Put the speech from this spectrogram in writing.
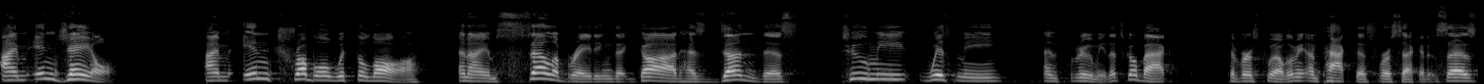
I'm in jail. I'm in trouble with the law, and I am celebrating that God has done this to me, with me, and through me. Let's go back to verse 12. Let me unpack this for a second. It says,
